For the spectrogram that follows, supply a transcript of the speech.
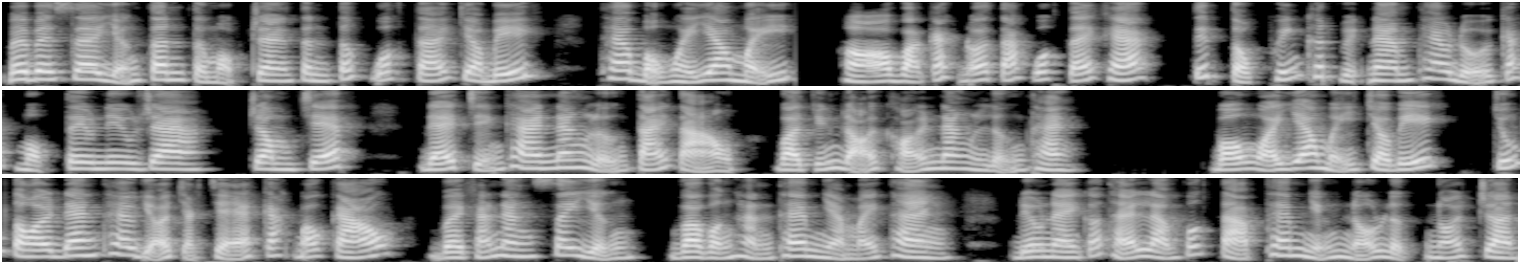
BBC dẫn tin từ một trang tin tức quốc tế cho biết, theo Bộ Ngoại giao Mỹ, họ và các đối tác quốc tế khác tiếp tục khuyến khích Việt Nam theo đuổi các mục tiêu nêu ra trong chép để triển khai năng lượng tái tạo và chuyển đổi khỏi năng lượng than. Bộ Ngoại giao Mỹ cho biết, chúng tôi đang theo dõi chặt chẽ các báo cáo về khả năng xây dựng và vận hành thêm nhà máy than. Điều này có thể làm phức tạp thêm những nỗ lực nói trên.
